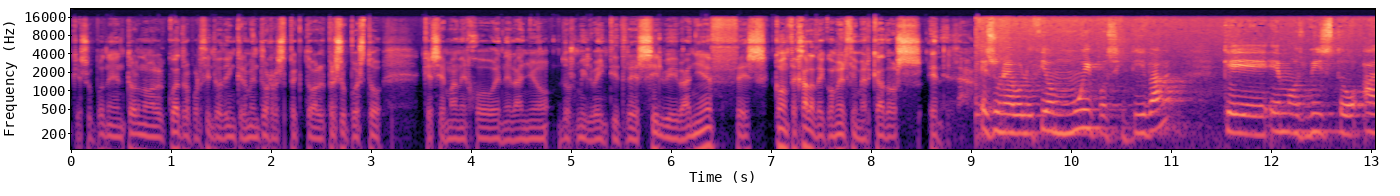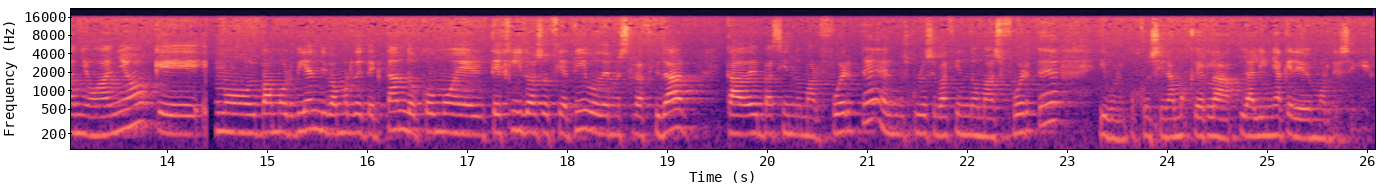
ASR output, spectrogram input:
que supone en torno al 4% de incremento respecto al presupuesto que se manejó en el año 2023. Silvia Ibáñez es concejala de Comercio y Mercados en ELDA. Es una evolución muy positiva que hemos visto año a año, que vamos viendo y vamos detectando cómo el tejido asociativo de nuestra ciudad cada vez va siendo más fuerte, el músculo se va haciendo más fuerte y bueno, pues consideramos que es la, la línea que debemos de seguir.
